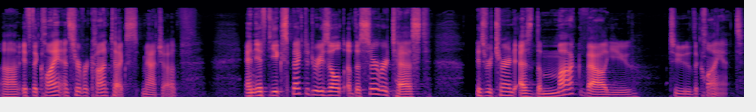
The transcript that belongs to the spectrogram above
um, if the client and server contexts match up, and if the expected result of the server test is returned as the mock value to the client.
